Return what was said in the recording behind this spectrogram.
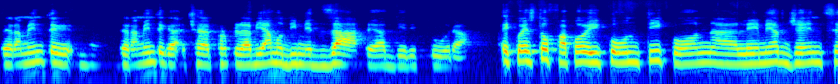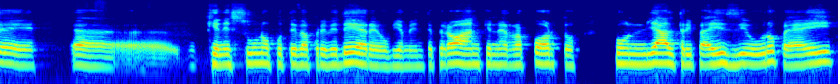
veramente veramente, cioè proprio le abbiamo dimezzate addirittura. E questo fa poi i conti con eh, le emergenze eh, che nessuno poteva prevedere ovviamente, però anche nel rapporto con gli altri paesi europei,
